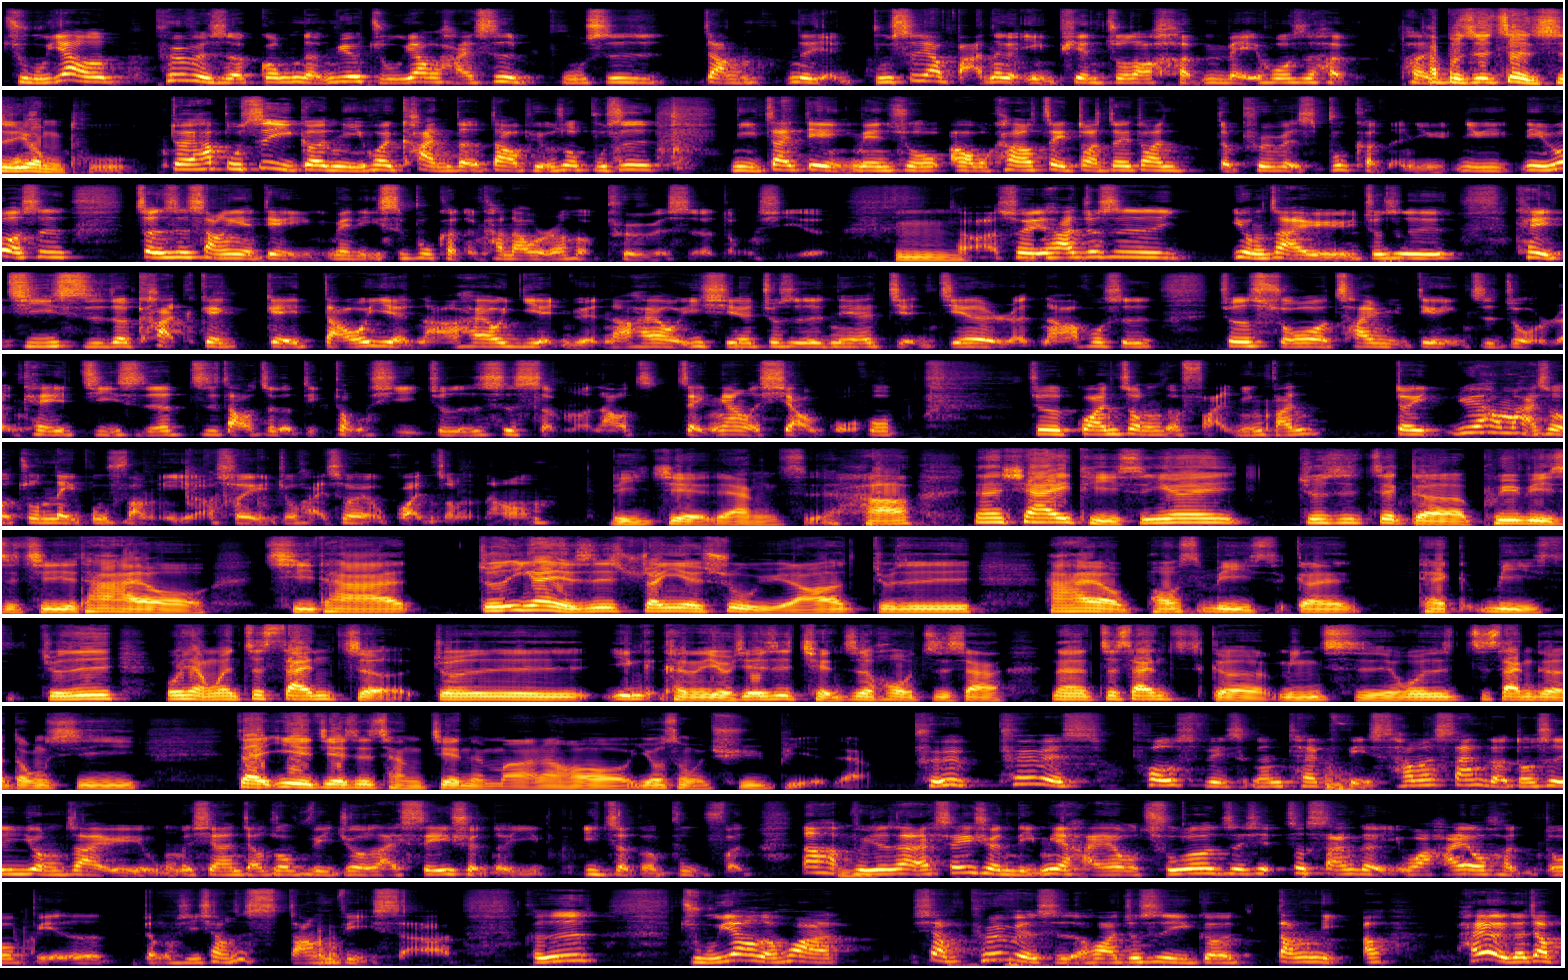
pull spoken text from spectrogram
主要 previous 的功能，因为主要还是不是让那不是要把那个影片做到很美或是很很它不是正式用途。对，它不是一个你会看得到，比如说不是你在电影里面说啊，我看到这一段这一段的 previous 不可能，你你你如果是正式商业电影里面，你是不可能看到任何 previous 的东西的，嗯对吧？所以它就是用在于就是可以及时的看给给导演啊，还有演员啊，还有一些就是那些剪接的人啊，或是就是所有参与电影制作人，可以及时的知道这个东西就是是什么，然后怎样的效果或就是观众的反应，反正对，因为他们还是有做内部放映了，所以就还是会有观众，然后理解这样子。好，那下一题是因为就是这个 previous，其实它还有其他，就是应该也是专业术语，然后就是它还有 post vis 跟 tech vis，就是我想问这三者，就是应可能有些是前置后置上，那这三个名词或者这三个东西在业界是常见的吗？然后有什么区别？这样？pre previous post vis 跟 tech vis，他们三个都是用在于我们现在叫做 visualization 的一一整个部分。那 visualization 里面还有除了这些这三个以外，还有很多别的东西，像是 stun vis 啊。可是主要的话，像 previous 的话，就是一个当你啊，还有一个叫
